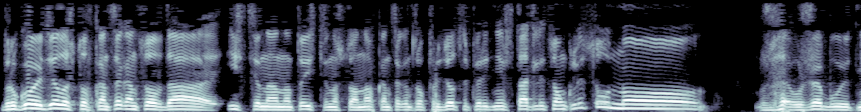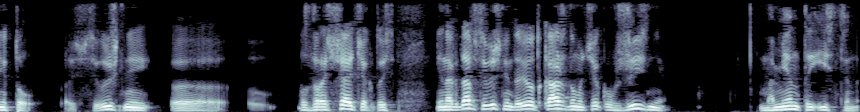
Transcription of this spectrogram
Другое дело, что в конце концов, да, истина, она то истина, что она в конце концов придется перед ней встать лицом к лицу, но уже, уже будет не то. То есть Всевышний э, возвращает человека. То есть иногда Всевышний дает каждому человеку в жизни моменты истины.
